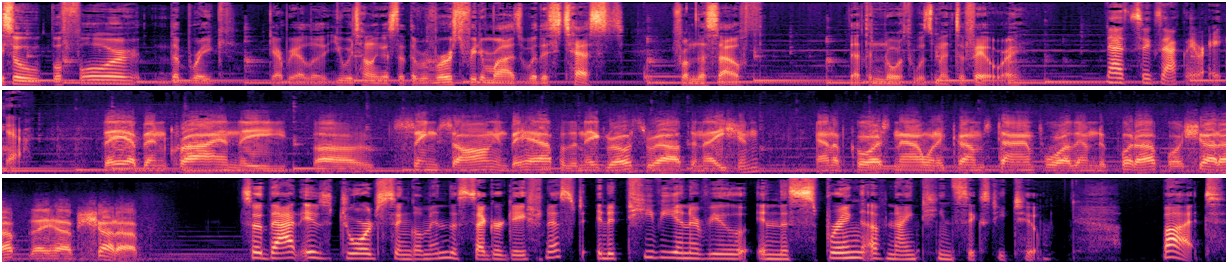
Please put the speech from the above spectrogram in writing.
so before the break, Gabriella, you were telling us that the reverse freedom rides were this test from the South that the North was meant to fail, right? That's exactly right, yeah. They have been crying the uh, sing song in behalf of the Negroes throughout the nation. And of course, now when it comes time for them to put up or shut up, they have shut up. So that is George Singelman, the segregationist, in a TV interview in the spring of 1962. But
